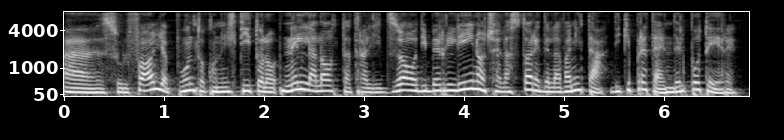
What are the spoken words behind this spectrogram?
eh, sul foglio appunto con il titolo Nella lotta tra gli zoo di Berlino c'è la storia della vanità di chi pretende il potere.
